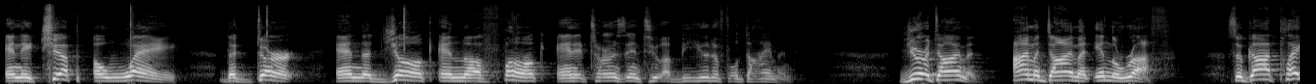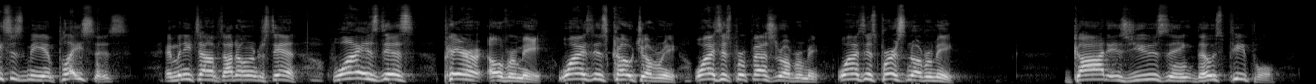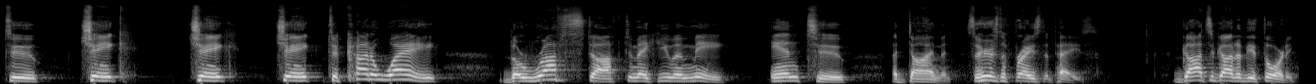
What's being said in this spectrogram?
and they chip away the dirt and the junk and the funk, and it turns into a beautiful diamond. You're a diamond. I'm a diamond in the rough. So God places me in places, and many times I don't understand why is this parent over me? Why is this coach over me? Why is this professor over me? Why is this person over me? God is using those people to chink, chink, chink, to cut away the rough stuff to make you and me into a diamond. So here's the phrase that pays God's a God of the authority.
